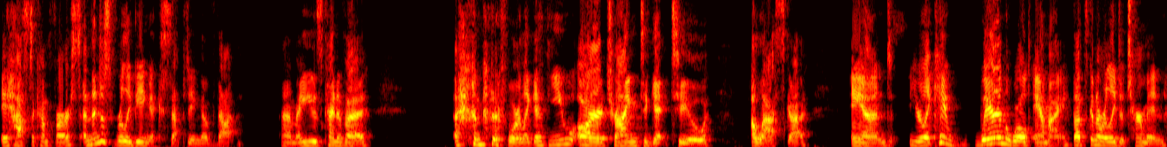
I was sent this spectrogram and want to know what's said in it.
it has to come first, and then just really being accepting of that. Um, I use kind of a, a metaphor, like if you are trying to get to Alaska and you're like, hey, where in the world am I? That's going to really determine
